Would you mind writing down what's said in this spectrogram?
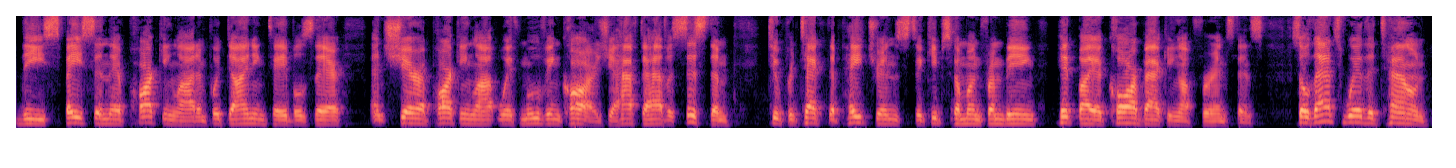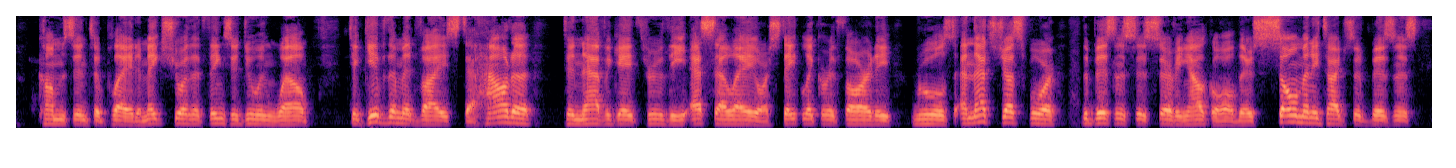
the space in their parking lot and put dining tables there and share a parking lot with moving cars? You have to have a system to protect the patrons to keep someone from being hit by a car backing up, for instance. So that's where the town comes into play to make sure that things are doing well, to give them advice to how to to navigate through the SLA or state liquor authority rules and that's just for the businesses serving alcohol. There's so many types of business.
